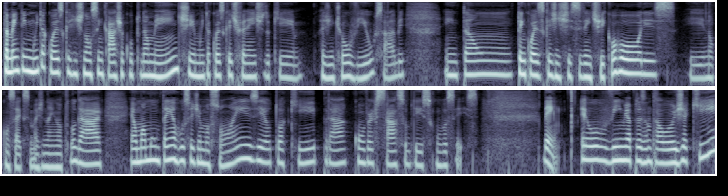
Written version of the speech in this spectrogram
também tem muita coisa que a gente não se encaixa culturalmente, muita coisa que é diferente do que a gente ouviu, sabe? Então, tem coisas que a gente se identifica horrores, e não consegue se imaginar em outro lugar. É uma montanha russa de emoções e eu tô aqui para conversar sobre isso com vocês. Bem, eu vim me apresentar hoje aqui,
